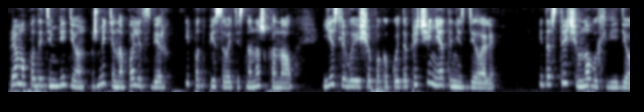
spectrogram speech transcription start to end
прямо под этим видео жмите на палец вверх и подписывайтесь на наш канал, если вы еще по какой-то причине это не сделали. И до встречи в новых видео.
